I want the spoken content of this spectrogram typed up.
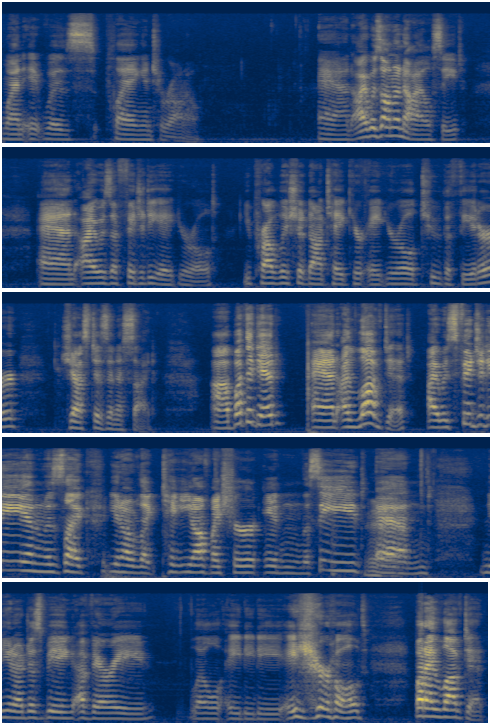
when it was playing in Toronto. And I was on an aisle seat, and I was a fidgety eight year old. You probably should not take your eight year old to the theater, just as an aside. Uh, but they did, and I loved it. I was fidgety and was like, you know, like taking off my shirt in the seat Yeah. and, you know, just being a very little ADD eight year old. But I loved it.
